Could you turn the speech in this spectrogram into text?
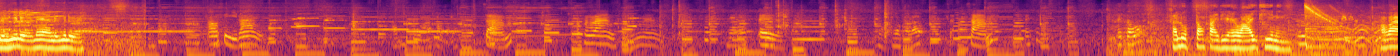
ลื้อเลยแม่ลื้อเลย เอาสีล่างเอาตัวสองสามเอาข้างล่างสองข้างล่างเนี่ยนะเออ โต๊ะสรุปต้องไป DIY อีกที่หนึ่งอืมเพราะว่า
